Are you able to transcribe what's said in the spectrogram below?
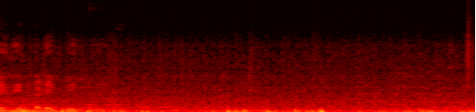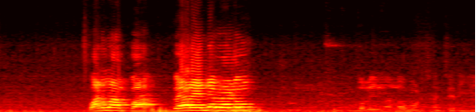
இது இப்படி இருக்கு? வரலாம்ப்பா. வேற என்ன வேணும்? தொழில் நல்லா ஓடிச்சா சரிங்க.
